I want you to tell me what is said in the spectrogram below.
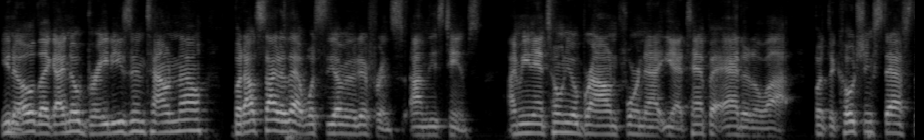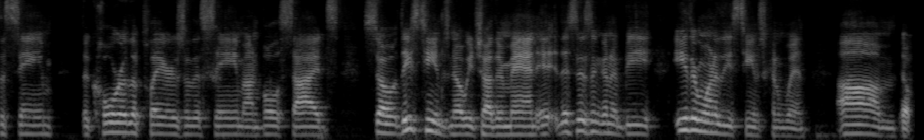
You yeah. know, like I know Brady's in town now, but outside of that, what's the other difference on these teams? I mean, Antonio Brown, Fournette, yeah, Tampa added a lot, but the coaching staff's the same. The core of the players are the same on both sides. So these teams know each other, man. It, this isn't going to be either one of these teams can win. Um, yep.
